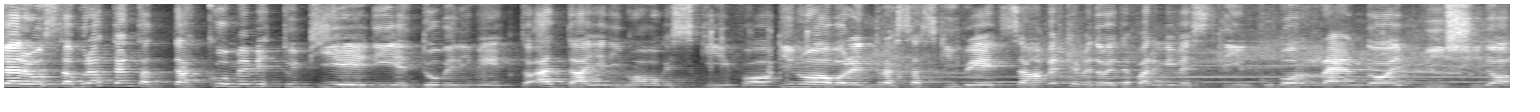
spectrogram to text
cioè devo stare pure attenta da come metto i piedi e dove li metto. Eh dai di nuovo che schifo. Di nuovo dentro a sta schifezza. Ma perché mi dovete far rivivere incubo orrendo e viscido?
